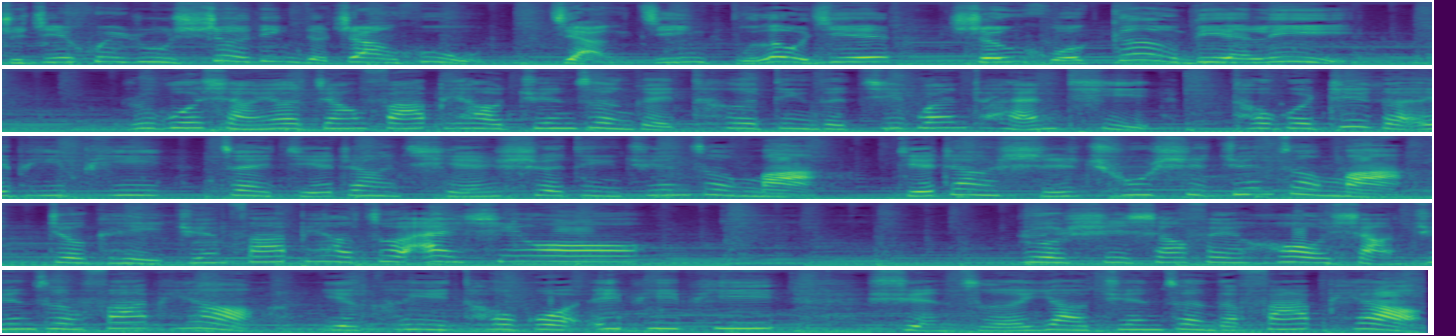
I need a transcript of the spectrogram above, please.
直接汇入设定的账户，奖金不漏接，生活更便利。如果想要将发票捐赠给特定的机关团体，透过这个 APP，在结账前设定捐赠码，结账时出示捐赠码，就可以捐发票做爱心哦。若是消费后想捐赠发票，也可以透过 APP 选择要捐赠的发票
